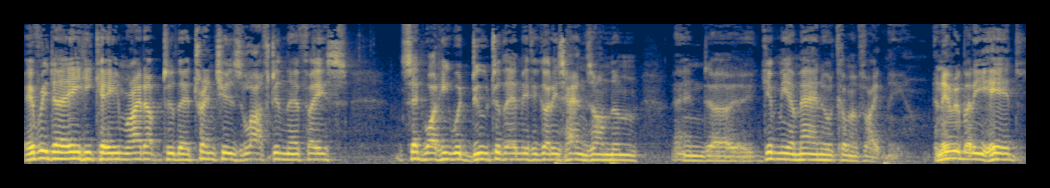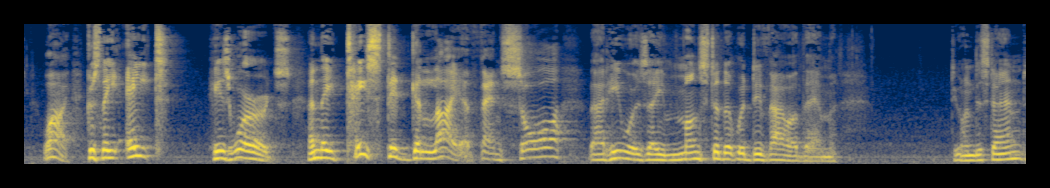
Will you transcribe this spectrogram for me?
Every day he came right up to their trenches, laughed in their face, said what he would do to them if he got his hands on them, and uh, give me a man who would come and fight me. And everybody hid. Why? Because they ate his words and they tasted Goliath and saw that he was a monster that would devour them. Do you understand?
